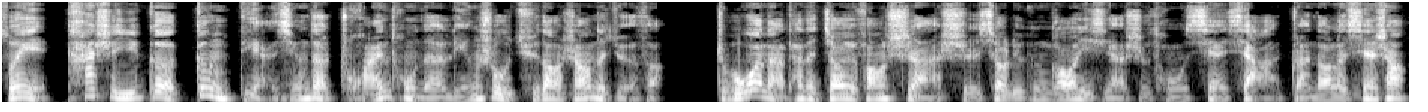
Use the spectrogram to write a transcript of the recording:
所以它是一个更典型的传统的零售渠道商的角色，只不过呢，它的交易方式啊是效率更高一些，是从线下转到了线上。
